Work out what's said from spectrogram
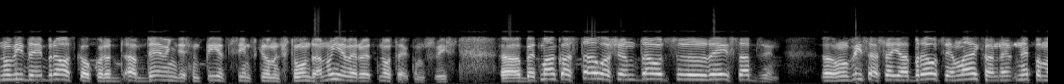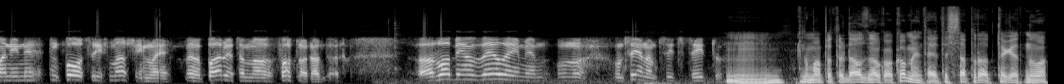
nu, vidēji braucu kaut kur ap 95-100 km/h, nu, ievērojot noteikumus visus. Uh, bet man kā stāvošana daudz uh, reizes apzina. Un visā šajā brauciena laikā ne, nepamanīju nevienu policijas mašīnu vai pārvietojamo fotoradaru. Ar labiem vēlējumiem un, un cienam citu citu. Mm. Nu, man pat tur daudz nav ko komentēt. Es saprotu tagad no.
